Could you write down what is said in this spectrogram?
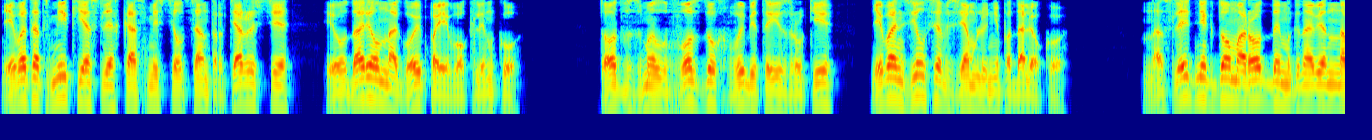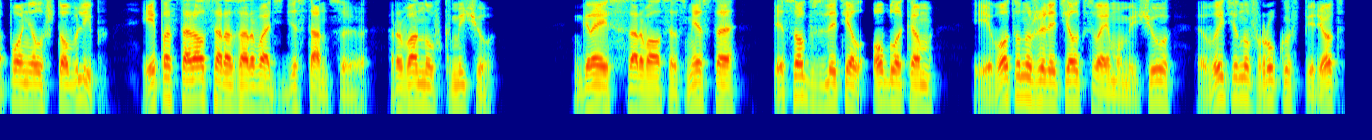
и в этот миг я слегка сместил центр тяжести и ударил ногой по его клинку. Тот взмыл в воздух, выбитый из руки, и вонзился в землю неподалеку. Наследник дома Родды мгновенно понял, что влип, и постарался разорвать дистанцию, рванув к мечу. Грейс сорвался с места, песок взлетел облаком, и вот он уже летел к своему мечу, вытянув руку вперед,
